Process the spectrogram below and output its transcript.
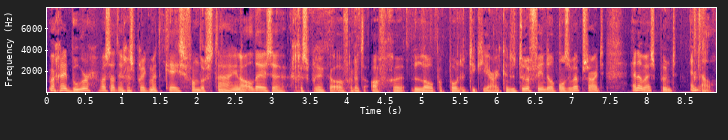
Margreet Boer was dat in gesprek met Kees van der Staaij. En al deze gesprekken over het afgelopen politiek jaar... kunt u terugvinden op onze website nos.nl.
